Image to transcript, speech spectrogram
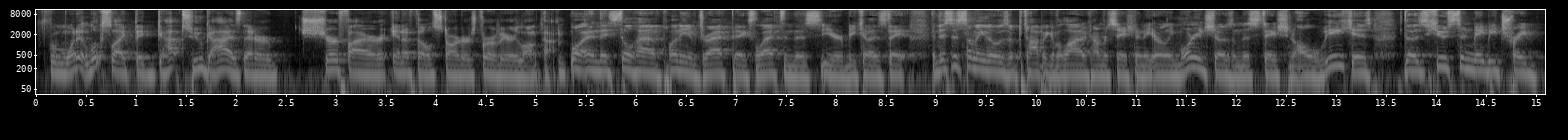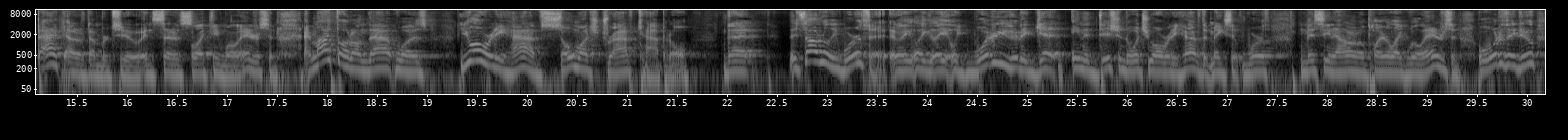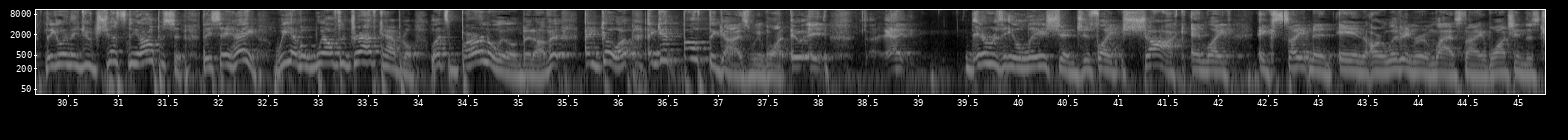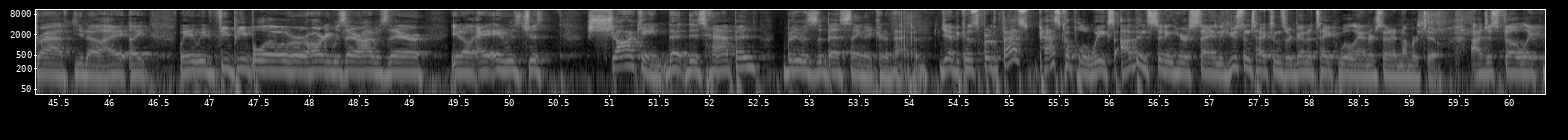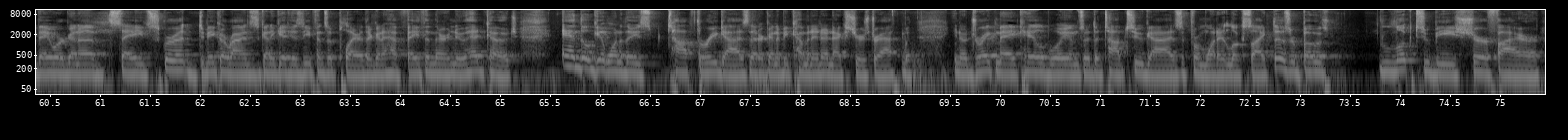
from what it looks like, they got two guys that are surefire NFL starters for a very long time. Well, and they still have plenty of draft picks left in this year because they, and this is something that was a topic of a lot of conversation in the early morning shows on this station all week is does Houston maybe trade back out of number two instead of selecting Will Anderson? And my thought on that was you already have so much draft capital that it's not really worth it. Like, like, like, like what are you going to get in addition to what you already have that makes it worth missing out on a player like Will Anderson? Well, what do they do? They go and they do just the opposite. They say, hey, we have a wealth of draft capital. Let's burn a little bit of it and go up and get both the guys we want. It- it- there was elation, just like shock and like excitement in our living room last night watching this draft. You know, I like we, we had a few people over. Hardy was there, I was there. You know, and it was just shocking that this happened, but it was the best thing that could have happened. Yeah, because for the past past couple of weeks, I've been sitting here saying the Houston Texans are going to take Will Anderson at number two. I just felt like they were going to say, screw it, DeMeco Ryan's is going to get his defensive player. They're going to have faith in their new head coach, and they'll get one of these top three guys that are going to be coming into next year's draft with, you know, Drake Maye, Caleb Williams are the top two guys from what it looks like. Those are both look to be surefire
